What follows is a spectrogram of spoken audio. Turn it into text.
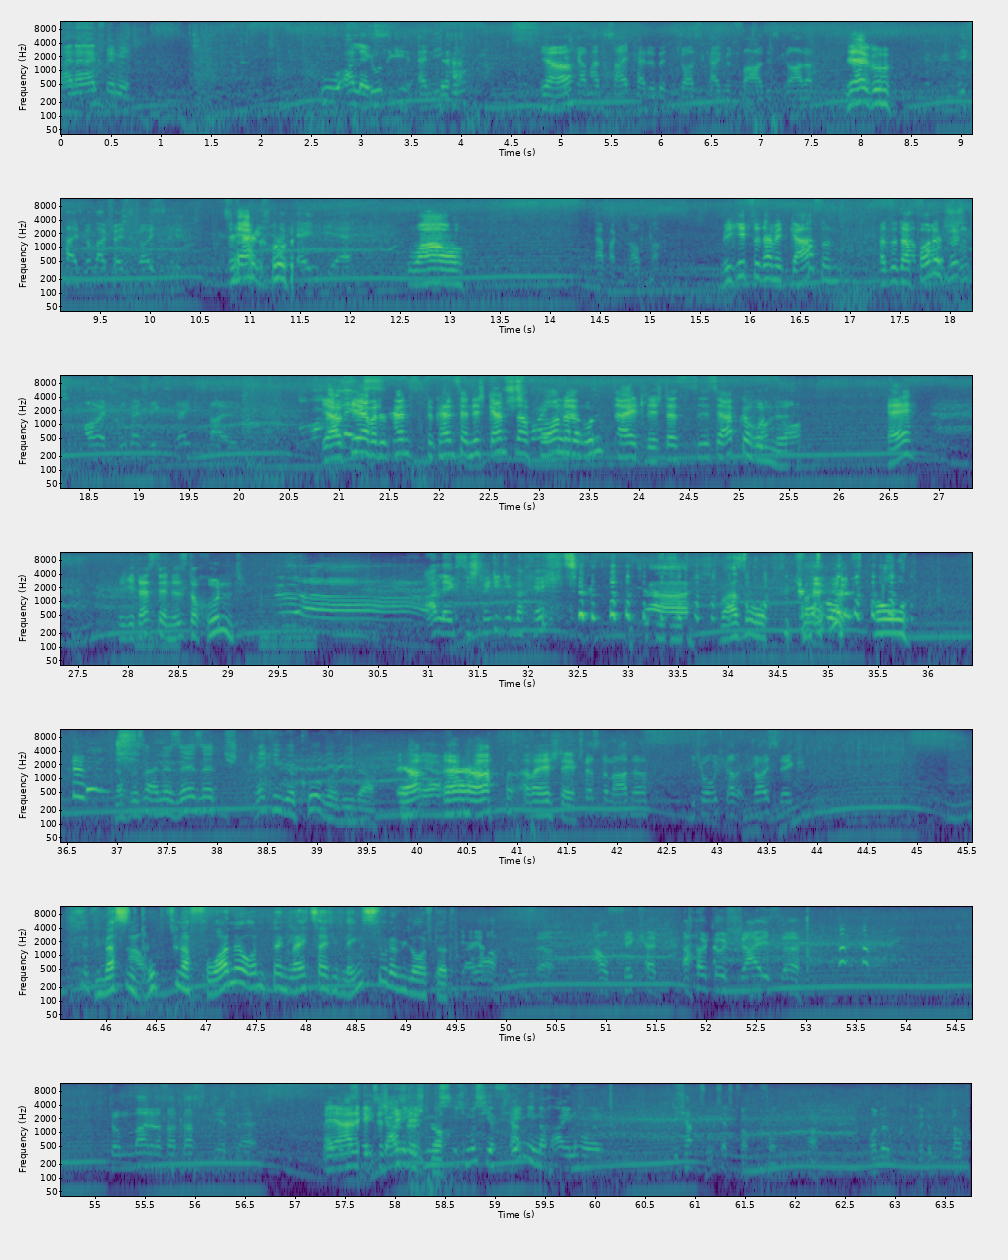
Nein, nein, nein, Fremi. Du, Alex. Juli, äh, Nico, Ja. ich kann Zeit keine mit Joystick mitfahren, ist gerade. Sehr gut. Ich halte nur mein scheiß Joystick. Sehr Ich gut. Wow. Ja, pack den aufmachen. Wie gehst du damit Gas und. Also da vorne links, rechts halt. Ja, okay, Alex! aber du kannst, du kannst ja nicht ganz nach vorne und seitlich. Das ist ja abgerundet. Doch, Hä? Wie geht das denn? Das ist doch rund. doch. Alex, die Strecke geht nach rechts. Ja, ich war so. Ich war so. Oh. Das ist eine sehr, sehr streckige Kurve wieder. Ja, Ja. ja, ja. Aber ich stehe. Tschüss, Tomate. Ich Flo, ich gerade mit dem Joystick. Wie machst du Au. Drückst du nach vorne und dann gleichzeitig lenkst du oder wie läuft das? Ja, ja, ungefähr. Au, ficken. Au, du Scheiße. du Mann, was war das denn jetzt, ey? Ey, Das Alex, das nicht. Ich muss, ich muss hier Flammy noch einholen. Ich hab Zurücksetzknopf gefunden. Ah. Und mit dem Knopf.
